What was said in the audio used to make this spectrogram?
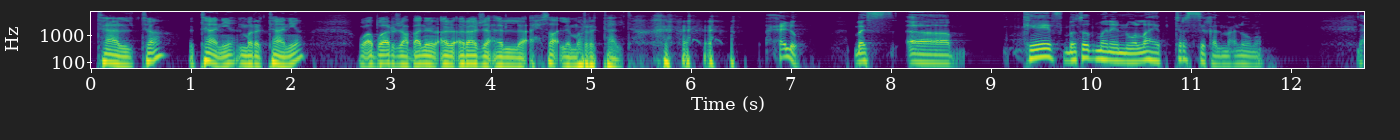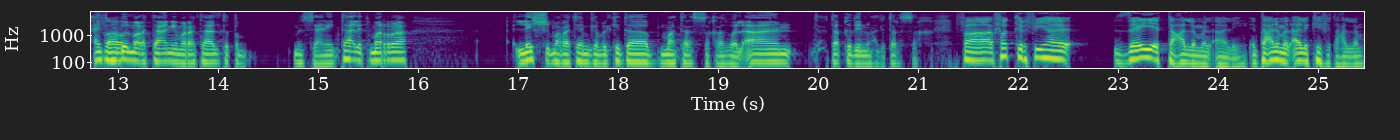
الثالثة الثانية المرة الثانية وأبغى أرجع بعدين أراجع الإحصاء للمرة الثالثة. حلو. بس آه كيف بتضمن إنه والله بترسخ المعلومة؟ الحين ف- تقول مرة ثانية مرة ثالثة طب بس يعني ثالث مرة ليش مرتين قبل كده ما ترسخت؟ والآن تعتقد إنه حتترسخ؟ ففكر فيها زي التعلم الآلي. التعلم الآلي كيف يتعلم؟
